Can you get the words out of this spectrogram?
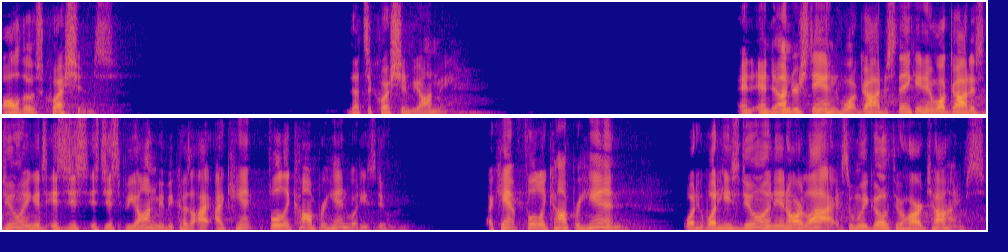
all those questions. That's a question beyond me. And, and to understand what God is thinking and what God is doing is, is just, it's just beyond me because I, I can't fully comprehend what He's doing. I can't fully comprehend what, what He's doing in our lives when we go through hard times.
